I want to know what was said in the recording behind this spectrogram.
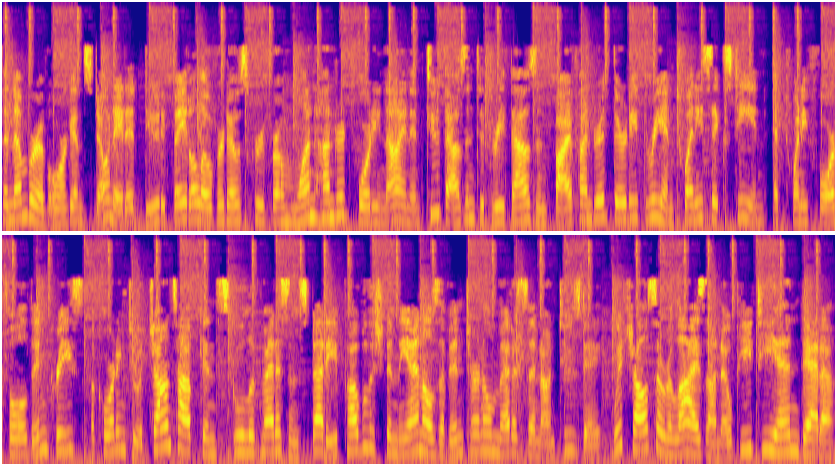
The number of organs donated due to fatal overdose grew from 149 in 2000 to 3,533 in 2016, a 24-fold increase, according to a Johns Hopkins School of Medicine study published in the Annals of Internal Medicine on Tuesday, which also relies on OPTN data.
